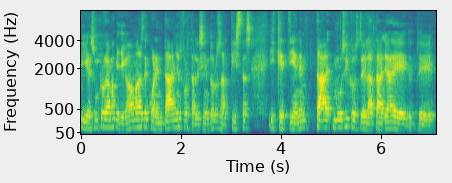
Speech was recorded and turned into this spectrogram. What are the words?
y es un programa que lleva más de 40 años fortaleciendo a los artistas y que tienen músicos de la talla de, de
